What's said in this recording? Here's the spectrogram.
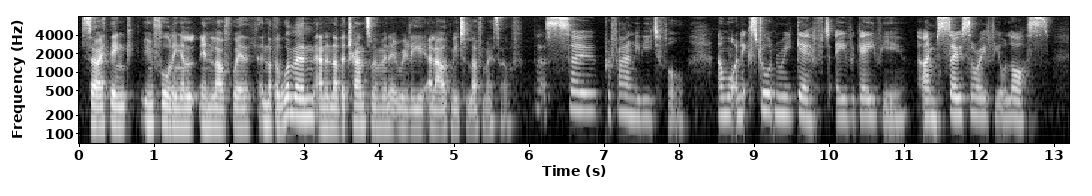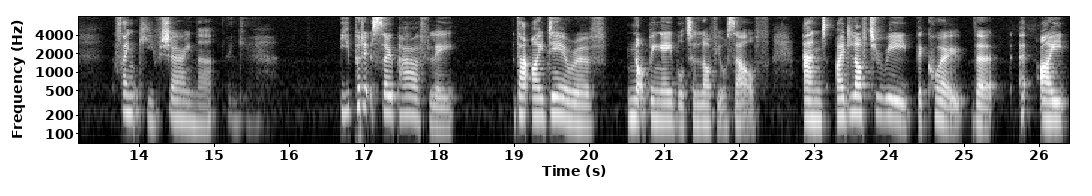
So I think in falling in in love with another woman and another trans woman, it really allowed me to love myself. That's so profoundly beautiful. And what an extraordinary gift Ava gave you. I'm so sorry for your loss. Thank you for sharing that. Thank you. You put it so powerfully that idea of not being able to love yourself. And I'd love to read the quote that uh, I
